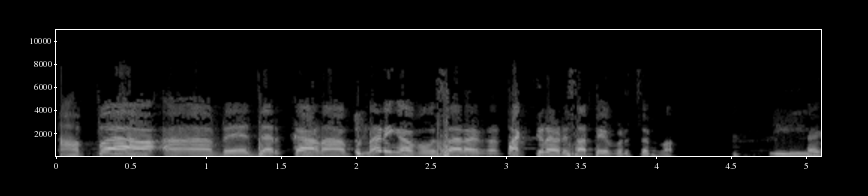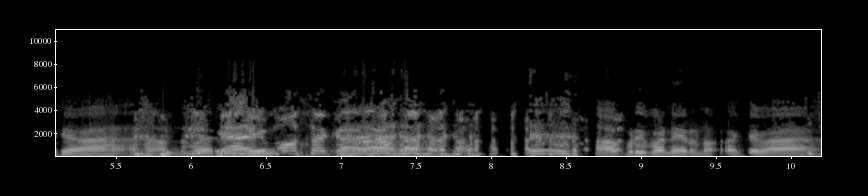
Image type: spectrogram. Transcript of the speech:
அப்ப அப்படியே ஜர்க்கானா அப்படின்னா நீங்க அப்ப உஷாரா இருக்கணும். டக்குனு அப்படி சட்டையை பிடிச்சிடணும். ஓகேவா? அந்த மாதிரி. அப்படி பண்ணிடணும். ஓகேவா?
